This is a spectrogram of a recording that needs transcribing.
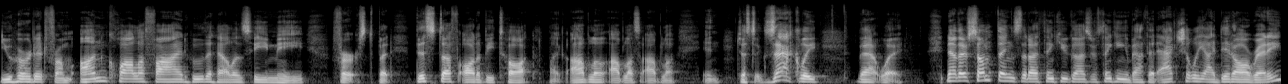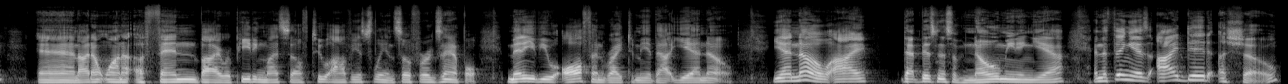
You heard it from unqualified, who the hell is he, me, first. But this stuff ought to be taught like hablo, hablas, habla, in just exactly that way. Now, there's some things that I think you guys are thinking about that actually I did already, and I don't want to offend by repeating myself too obviously. And so, for example, many of you often write to me about yeah, no. Yeah, no, I that business of no meaning yeah. And the thing is, I did a show,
